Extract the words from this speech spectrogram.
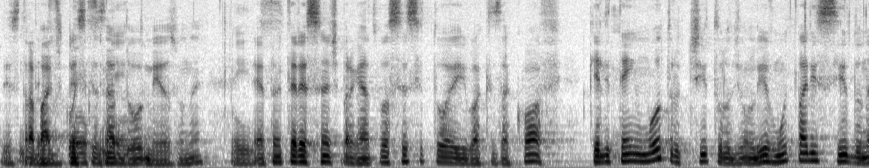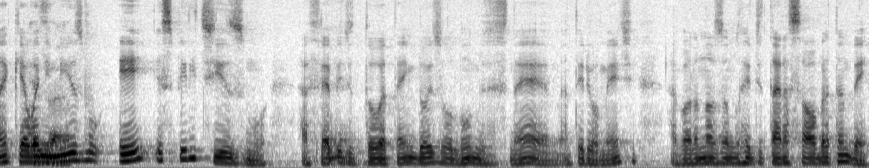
desse trabalho de pesquisador mesmo, né? Isso. É tão interessante, Bragato. Você citou aí o Akizakov, que ele tem um outro título de um livro muito parecido, né? Que é o Exato. Animismo e Espiritismo. A FEB é. editou até em dois volumes, né? Anteriormente Agora nós vamos reeditar essa obra também.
